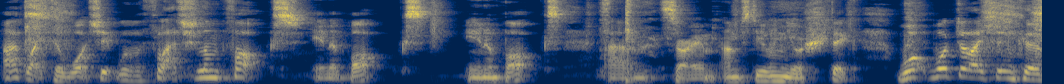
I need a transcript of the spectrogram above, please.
I'd like to watch it with a flatulent fox in a box. In a box. Um, sorry, I'm, I'm stealing your shtick. What What did I think of?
